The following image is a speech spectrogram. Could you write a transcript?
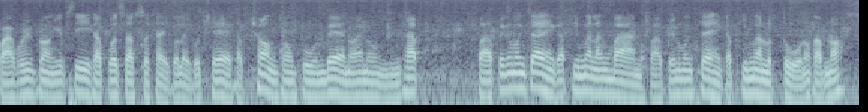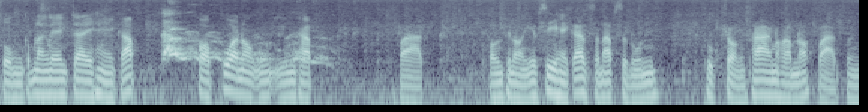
ฝากพี่น้องเอฟซีครับ กดซับสไครต์กดไลค์ กดแชร์ครับ ช่องทองพูนแบ่น้อยนองหญิงครับ ฝากเป็นกำลังใจให้กับทีมงานลังบาน ฝากเป็นกำลังใจให้กับทีมงานรถตู้นะครับเนาะ ส่งกำลังแรงใจให้ครับขอบครัวน้ององอิงครับ ฝากขอบคุณพี่น้องเอฟซีให้การสนับสนุนทุกช่องทางนะครับเนาะ ฝากเบิ่ง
